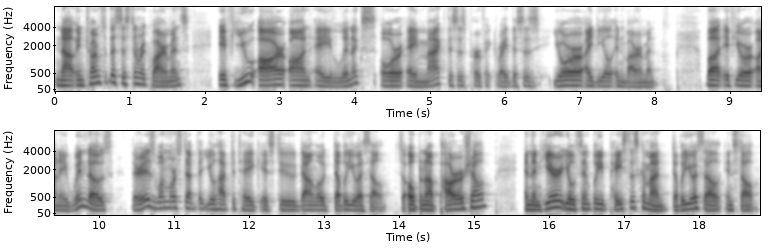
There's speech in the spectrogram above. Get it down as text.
Now, in terms of the system requirements, if you are on a Linux or a Mac, this is perfect, right? This is your ideal environment. But if you're on a Windows, there is one more step that you'll have to take is to download WSL. So open up PowerShell, and then here you'll simply paste this command, WSL install.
